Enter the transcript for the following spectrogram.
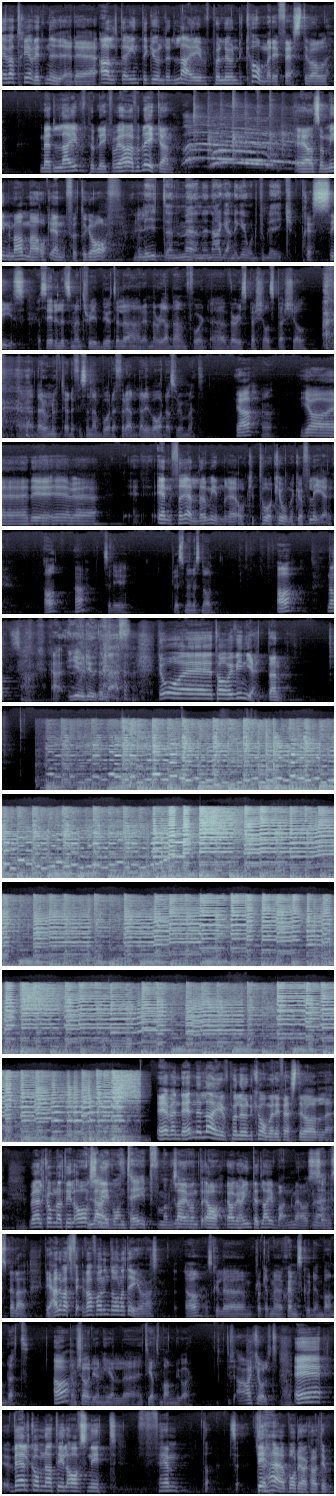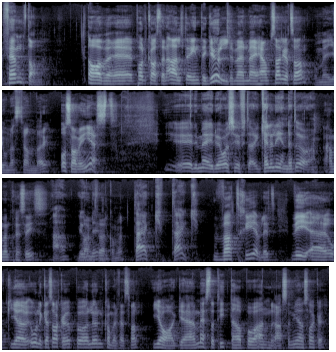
Det var trevligt. Nu är det Allt är inte guld live på Lund Comedy Festival. Med live-publik. Får vi höra publiken? Det är alltså min mamma och en fotograf. Liten men naggande god publik. Precis. Jag ser det lite som en tribute till den här Maria Bamford, uh, Very Special Special. Uh, där hon uppträdde för sina båda föräldrar i vardagsrummet. Ja, Ja. ja eh, det är en förälder mindre och två komiker fler. Ja, Ja, så det är plus minus noll. ja något så. Ja, you do the math. Då eh, tar vi vignetten. Även den är live på Lund Comedy Festival. Välkomna till avsnitt... Live on tape får man väl säga. Live on, ja, ja, vi har inte ett liveband med oss Nej. som spelar. Det hade varit Varför har du inte ordnat det Jonas? Ja, jag skulle eh, plockat med Skämskudden-bandet. Ja, De körde ju en hel, eh, ett helt band igår. ja coolt. Ja. Eh, välkomna till avsnitt 15. Det här borde jag ha kollat upp. 15 av eh, podcasten Allt är inte guld med mig Hampus Algotsson. Och med Jonas Strandberg. Och så har vi en gäst. Är det mig du åsyftar? Kalle Lind heter jag. Ja men precis. Ja, jo, Varmt det- välkommen. Tack, tack. Vad trevligt. Vi är och gör olika saker på Lund Comedy Festival. Jag är mest och tittar på andra som gör saker.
